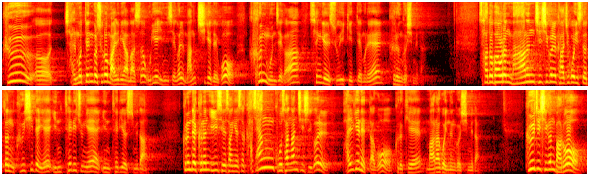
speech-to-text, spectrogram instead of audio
그 어, 잘못된 것으로 말미암아서 우리의 인생을 망치게 되고 큰 문제가 생길 수 있기 때문에 그런 것입니다. 사도 바울은 많은 지식을 가지고 있었던 그 시대의 인테리 중에 인테리였습니다. 그런데 그는 이 세상에서 가장 고상한 지식을 발견했다고 그렇게 말하고 있는 것입니다. 그 지식은 바로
